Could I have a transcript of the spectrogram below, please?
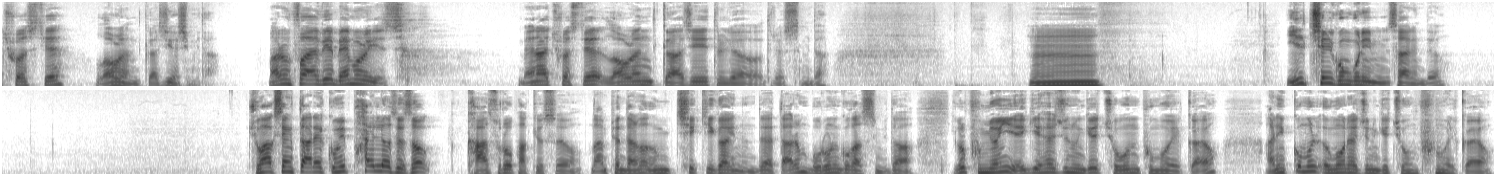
Trust의 Lauren까지 이어집니다. 마룬 5의 Memories Man I Trust의 Lauren까지 들려드렸습니다. 음, 1709님 사연인데요. 중학생 딸의 꿈이 파일럿에서 가수로 바뀌었어요. 남편 닮은 음치기가 있는데 딸은 모르는 것 같습니다. 이걸 분명히 얘기해 주는 게 좋은 부모일까요? 아니 꿈을 응원해 주는 게 좋은 부모일까요?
